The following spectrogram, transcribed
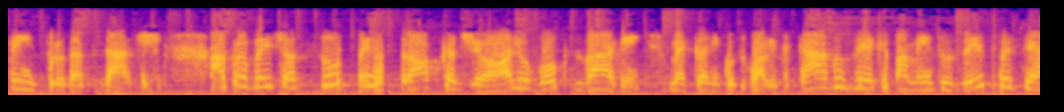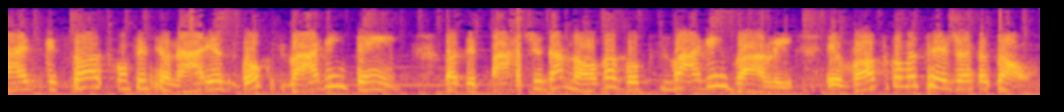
centro da cidade. Aproveite a super troca de óleo Volkswagen, mecânicos qualificados e equipamentos especiais que só as concessionárias Volkswagen têm. Fazer parte da nova Volkswagen Vale. Eu volto com você, Jefferson.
